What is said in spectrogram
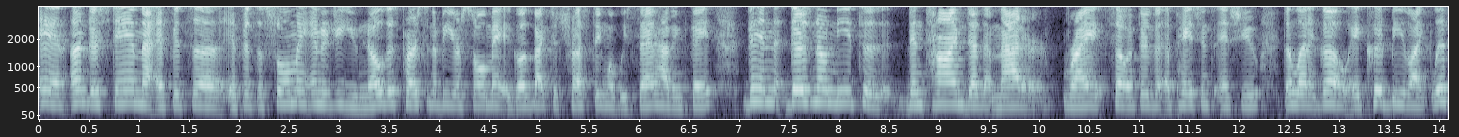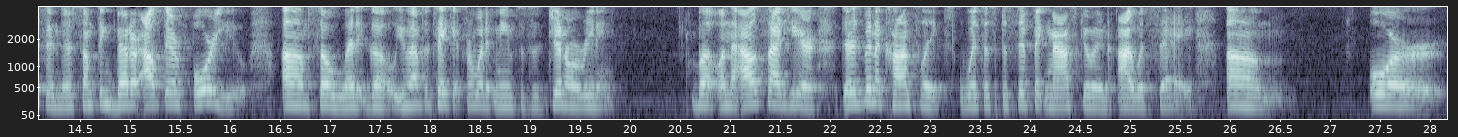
and understand that if it's a if it's a soulmate energy you know this person to be your soulmate it goes back to trusting what we said having faith then there's no need to then time doesn't matter right? So if there's a, a patience issue then let it go. It could be like listen there's something better out there for you. Um so let it go. You have to take it for what it means. It's a general reading. But on the outside here, there's been a conflict with a specific masculine, I would say. Um, or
